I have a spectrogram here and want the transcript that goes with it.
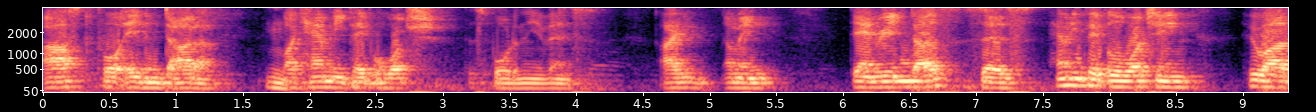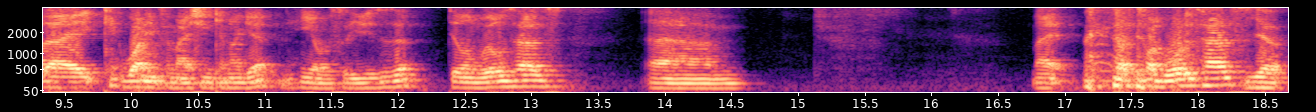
asked for even data, like how many people watch the sport and the events. I, I mean, Dan Reardon does says how many people are watching, who are they, ca- what information can I get, and he obviously uses it. Dylan Wills has, um, mate, Todd Waters has Yeah.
